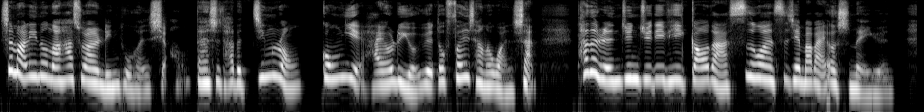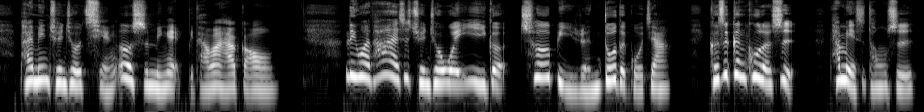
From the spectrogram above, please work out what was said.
圣马力诺呢，它虽然领土很小，但是它的金融、工业还有旅游业都非常的完善。它的人均 GDP 高达四万四千八百二十美元，排名全球前二十名，诶，比台湾还要高哦。另外，它还是全球唯一一个车比人多的国家。可是更酷的是，他们也是同时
